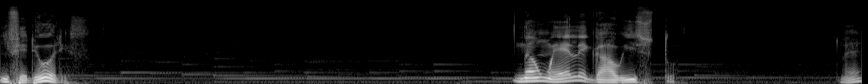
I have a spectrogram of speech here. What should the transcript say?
inferiores. Não é legal isto. Né?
